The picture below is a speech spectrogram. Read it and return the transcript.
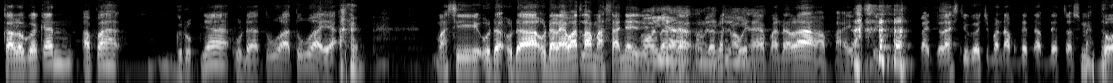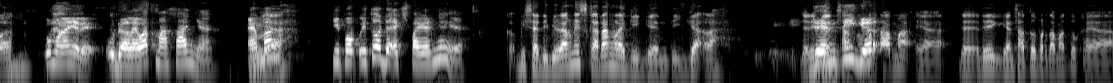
kalau gue kan apa grupnya udah tua-tua ya. Masih udah udah udah lewat lah masanya. Jadi Oh iya, udah lah, itu kawin iya. aja pada lah. Ngapain sih? Gak jelas juga cuman update-update sosmed doang. Gue mau nanya deh, udah lewat masanya. Emang Iya. K-pop itu ada expirednya ya? Kok bisa dibilang nih sekarang lagi gen 3 lah. Jadi Gen gen, satu 3? pertama ya. Jadi gen 1 pertama tuh kayak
